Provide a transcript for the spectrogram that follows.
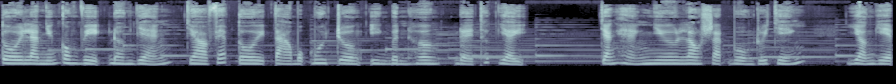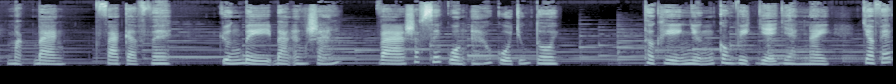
tôi làm những công việc đơn giản cho phép tôi tạo một môi trường yên bình hơn để thức dậy chẳng hạn như lau sạch bồn rửa chén, dọn dẹp mặt bàn, pha cà phê, chuẩn bị bàn ăn sáng và sắp xếp quần áo của chúng tôi. Thực hiện những công việc dễ dàng này cho phép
